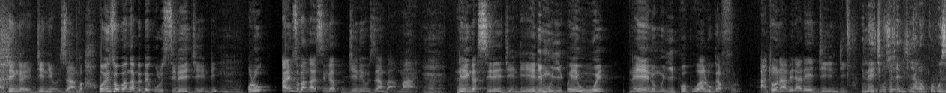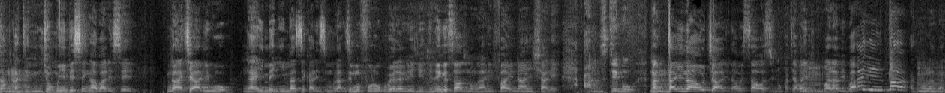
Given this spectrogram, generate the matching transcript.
ate nga ye Genie Ozamba oyinza okuba nga Bebe Cool si legend olwo ayinza okuba nga asinga Genie Ozamba amaanyi naye nga si legend eri ewuwe naye eno mu hip hop wa luga fulo ate ono abeera legend. Nina ekibuzo kyange kinyala okubuuzamu kati nti omuyimbi senga abalese ng'akyaliwo ng'ayimba ennyimba ze kale zimufuula okubeera legend naye nga essaawa zino ng'ali financially unstable nga talinaawo kyalinawo essaawa zino kati abayimbi tubalabye bayimba kati nolaba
